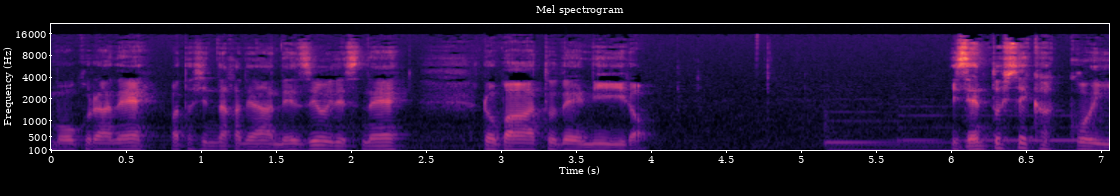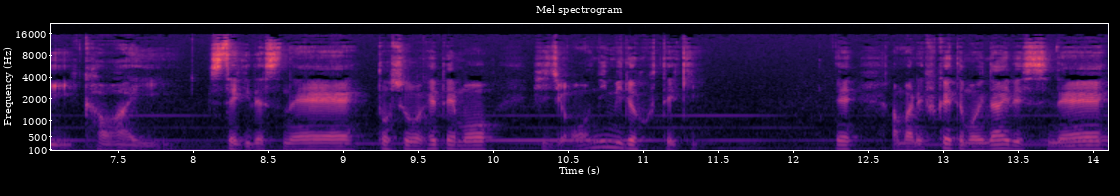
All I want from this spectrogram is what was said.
もうこれはね私の中では根強いですね。ロバート・デ・ニーロ。依然としてかっこいいかわいい。素敵ですね。年を経ても非常に魅力的、ね、あまり老けてもいないですしね。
